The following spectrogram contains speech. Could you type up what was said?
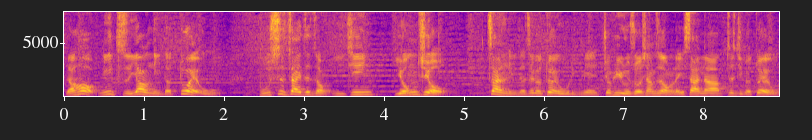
然后你只要你的队伍不是在这种已经永久占领的这个队伍里面，就譬如说像这种雷善啊这几个队伍，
